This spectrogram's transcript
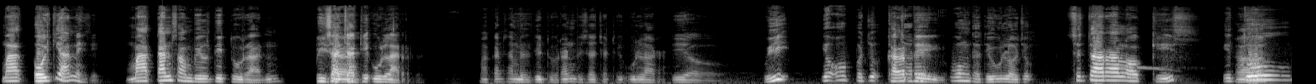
Mak oh iki aneh sih. Makan sambil tiduran bisa Nah. jadi ular. makan sambil tiduran bisa jadi ular Iya. wi ya apa cuk. Cara wong dadi ulo cuk Secara logis itu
